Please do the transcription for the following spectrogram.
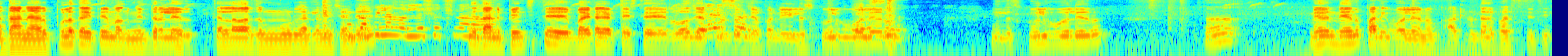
దాని అరుపులకైతే మాకు నిద్ర లేదు. తెల్లవారుజాము మూడు గంటల నుంచి అండి. దాన్ని పెంచితే బయట కట్టేస్తే రోజు ఎట్లా ఉంటుంది చెప్పండి. వీళ్ళు స్కూల్కి పోలేరు. వీళ్ళు స్కూల్కి పోలేరు. ఆ, మేము నేను పనికి పోలేను. అట్లుంటుంది పరిస్థితి.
